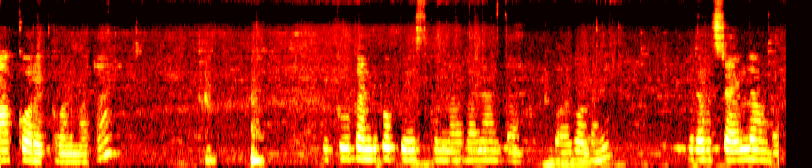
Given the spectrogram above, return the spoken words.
ఆకుకూర ఎక్కువ అనమాట ఎక్కువ కందిపప్పు వేసుకున్నా కానీ అంత బాగోదని ఇదొక ఒక స్టైల్లో ఉంటుంది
